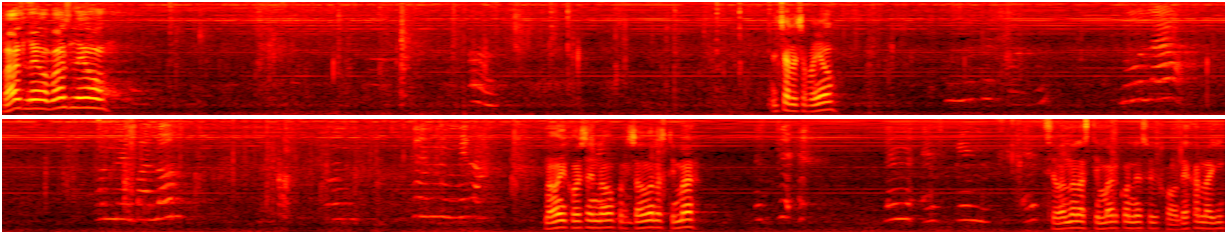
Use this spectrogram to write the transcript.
Vas, Leo, vas, Leo. Échale. Mira, No, hijo, ese no, porque se van a lastimar. Se van a lastimar con eso, hijo. Déjalo allí,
